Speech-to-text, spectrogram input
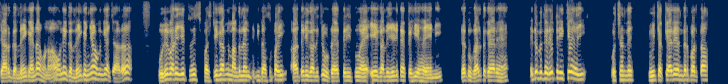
ਚਾਰ ਗੱਲਾਂ ਹੀ ਕਹਿੰਦਾ ਹੋਣਾ, ਉਹਨੇ ਗੱਲਾਂ ਹੀ ਕਹੀਆਂ ਹੋਣਗੀਆਂ ਚਾਰ। ਉਹਦੇ ਬਾਰੇ ਜੇ ਤੁਸੀਂ ਸਪਸ਼ਟੀਕਰਨ ਮੰਗ ਲੈਣ ਵੀ ਦੱਸ ਭਾਈ ਆ ਤੇਰੀ ਗੱਲ ਝੂਠ ਹੈ, ਤੇਰੀ ਤੂੰ ਐ, ਇਹ ਗੱਲ ਜਿਹੜੀ ਤੈਂ ਕਹੀ ਹੈ ਨਹੀਂ, ਜਾਂ ਤੂੰ ਗਲਤ ਕਹਿ ਰਿਹਾ ਹੈ ਇਹ ਤਾਂ ਬਥੇਰੇ ਤਰੀਕੇ ਹੈ ਜੀ ਪੁੱਛਣ ਦੇ ਤੁਸੀਂ ਚੱਕਿਆ ਦੇ ਅੰਦਰ ਪਰਤਾ।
